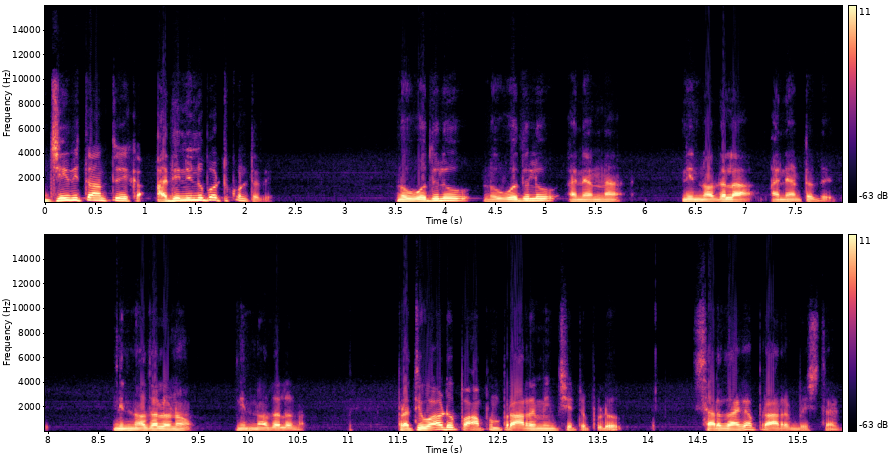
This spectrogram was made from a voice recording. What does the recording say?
జీవితాంతం ఇక అది నిన్ను పట్టుకుంటుంది. నువ్వు వదులు నువ్వు వదులు అని అన్న నిన్నొదల అని అంటది అది. నిన్నొదలను నిన్నొదలను ప్రతివాడు పాపం ప్రారంభించేటప్పుడు సరదాగా ప్రారంభిస్తాడు.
